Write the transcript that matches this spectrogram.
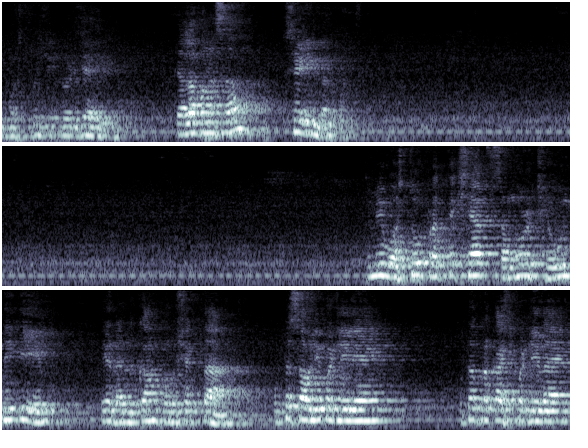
ही वस्तूची जी आहे त्याला पण असं शेडिंग दाखवायचं तुम्ही वस्तू प्रत्यक्षात समोर ठेवून देखील हे रंगकाम करू शकता. कुठं सावली पडलेली आहे? कुठं प्रकाश पडलेला आहे?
